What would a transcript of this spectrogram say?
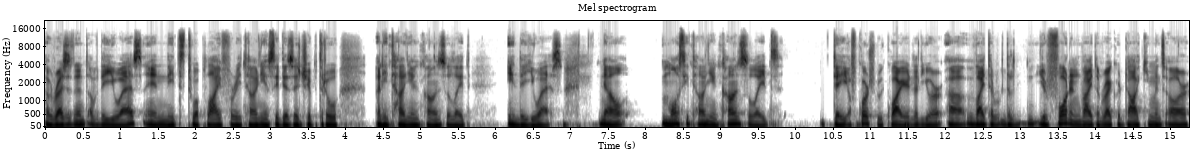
a resident of the US and needs to apply for Italian citizenship through an Italian consulate in the US. Now, most Italian consulates they of course require that your uh, vital the, your foreign vital record documents are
